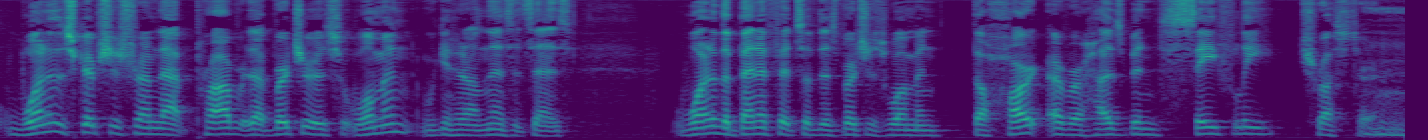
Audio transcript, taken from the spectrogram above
One of the scriptures from that proverb, that virtuous woman, we can hit on this. It says, one of the benefits of this virtuous woman, the heart of her husband safely trusts her. Mm-hmm.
